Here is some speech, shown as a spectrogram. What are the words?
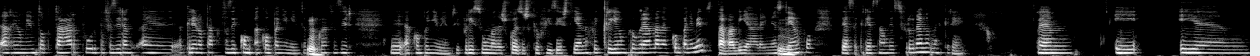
a realmente optar por para fazer, a, a- a querer optar por fazer com- acompanhamento, a Hum. procurar fazer eh, acompanhamento. E por isso uma das coisas que eu fiz este ano foi criar um programa de acompanhamento. Estava a adiar há imenso Hum. tempo dessa criação desse programa, mas criei. Um, e e um,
